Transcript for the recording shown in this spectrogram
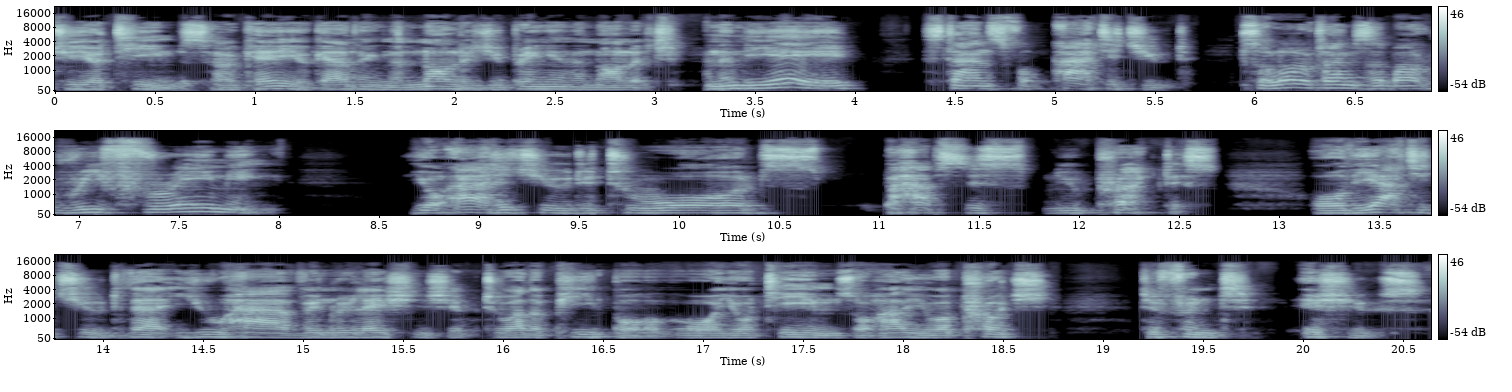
to your teams. Okay. You're gathering the knowledge. You bring in the knowledge. And then the A stands for attitude. So a lot of times it's about reframing your attitude towards perhaps this new practice or the attitude that you have in relationship to other people or your teams or how you approach different issues.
